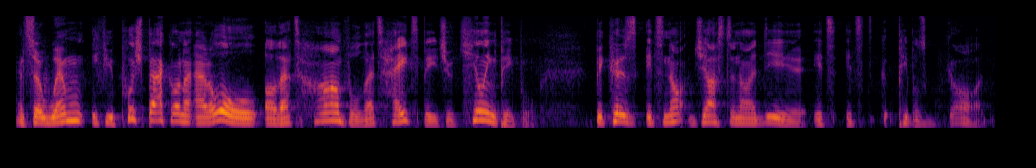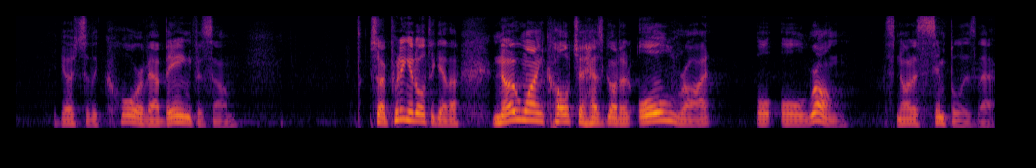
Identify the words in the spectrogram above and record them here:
And so, when, if you push back on it at all, oh, that's harmful. That's hate speech. You're killing people. Because it's not just an idea, it's, it's people's God. It goes to the core of our being for some. So, putting it all together, no one culture has got it all right or all wrong. It's not as simple as that.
